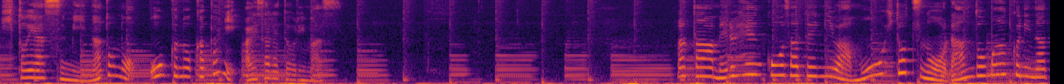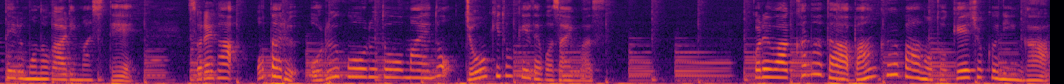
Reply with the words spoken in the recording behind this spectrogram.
一休みなどの多くの方に愛されております。またメルヘン交差点にはもう一つのランドマークになっているものがありましてそれが小樽オルゴール堂前の蒸気時計でございます。これはカナダ・バンクーバーの時計職人が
